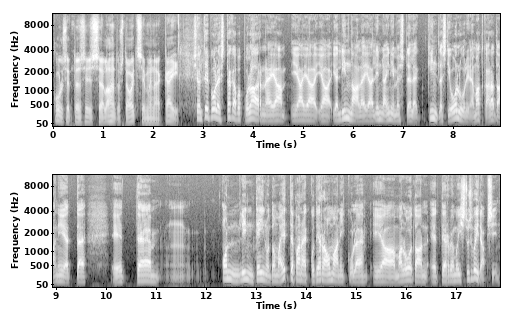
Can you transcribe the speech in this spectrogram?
kuulsite, siis lahenduste otsimine käib. see on tõepoolest väga populaarne ja, ja, ja, ja, ja linnale ja linnainimestele kindlasti oluline matkarada, nii et, et mm, on linn teinud oma ettepanekud eraomanikule ja ma loodan, et terve mõistus võidab siin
